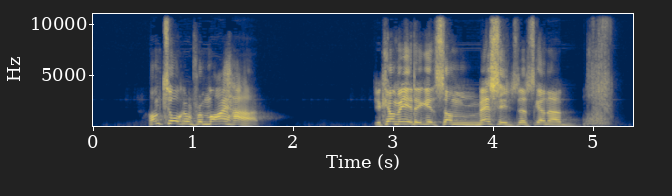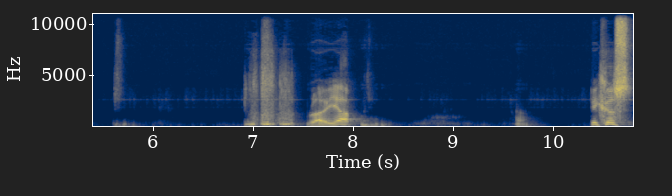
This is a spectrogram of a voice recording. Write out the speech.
I'm talking from my heart. You come here to get some message that's going to blow you up. Because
